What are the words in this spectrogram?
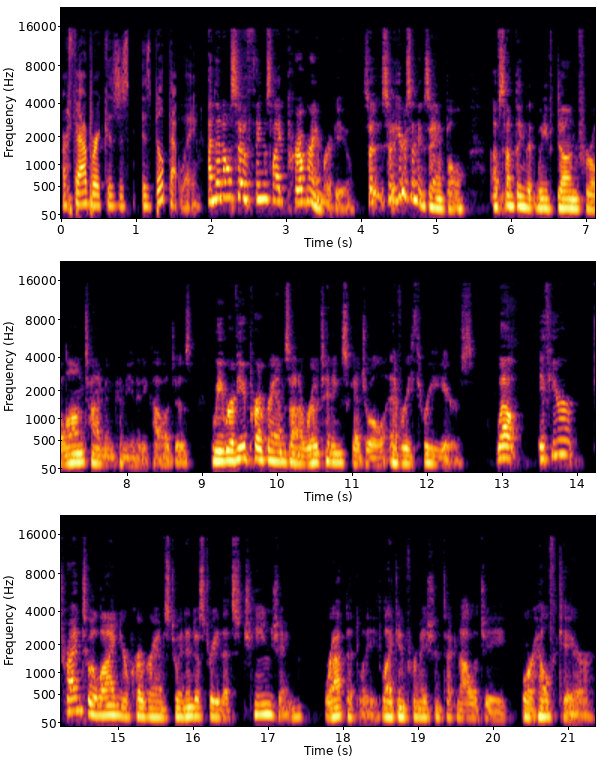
our fabric is just is built that way. And then also things like program review. So so here's an example of something that we've done for a long time in community colleges. We review programs on a rotating schedule every 3 years. Well, if you're trying to align your programs to an industry that's changing rapidly, like information technology or healthcare,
